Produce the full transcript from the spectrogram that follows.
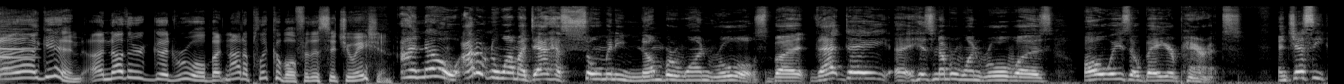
Uh, again, another good rule, but not applicable for this situation. I know. I don't know why my dad has so many number one rules, but that day, uh, his number one rule was always obey your parents. And Jesse,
